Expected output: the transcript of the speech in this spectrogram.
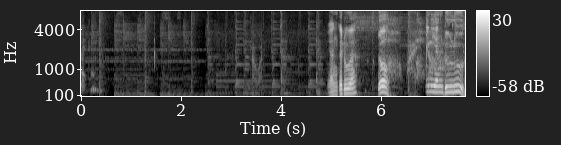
second. That one. Yang kedua, loh Oh my. ini yang dulu.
